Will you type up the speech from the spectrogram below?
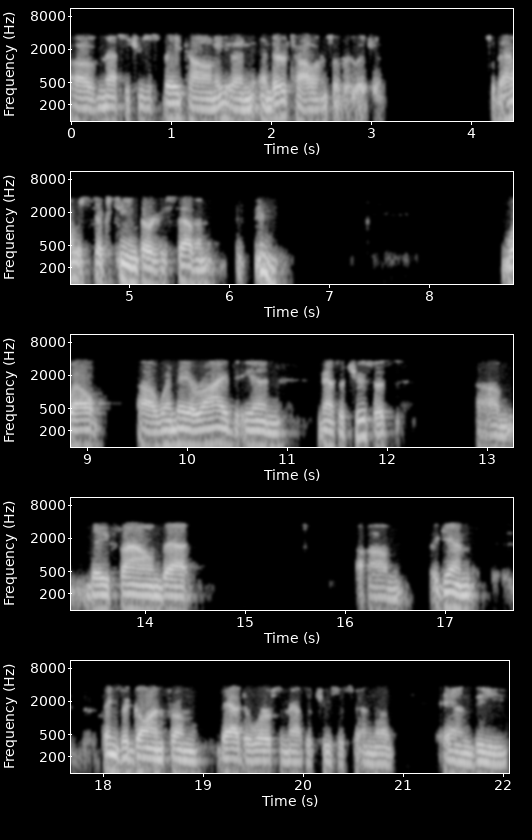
of Massachusetts Bay Colony and, and their tolerance of religion. So that was 1637. well, uh, when they arrived in Massachusetts, um, they found that, um, again, things had gone from bad to worse in Massachusetts, and the and the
